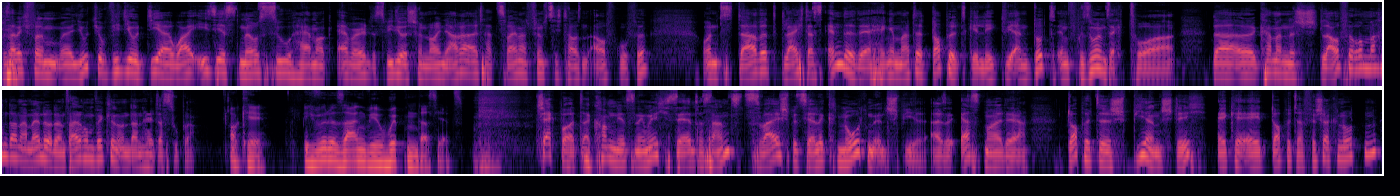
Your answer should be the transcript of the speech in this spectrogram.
Das habe ich vom äh, YouTube-Video DIY Easiest No Sue Hammock Ever. Das Video ist schon neun Jahre alt, hat 250.000 Aufrufe. Und da wird gleich das Ende der Hängematte doppelt gelegt, wie ein Dutt im Frisurensektor. Da äh, kann man eine Schlaufe rummachen dann am Ende oder ein Seil rumwickeln und dann hält das super. Okay. Ich würde sagen, wir whippen das jetzt. Jackpot, da kommen jetzt nämlich, sehr interessant, zwei spezielle Knoten ins Spiel. Also erstmal der doppelte Spierenstich, aka doppelter Fischerknoten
